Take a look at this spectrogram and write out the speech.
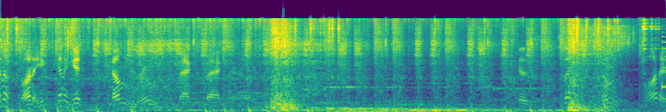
Kind of funny. You kind of get come rooms back to back now. Because it's like some, a lot of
